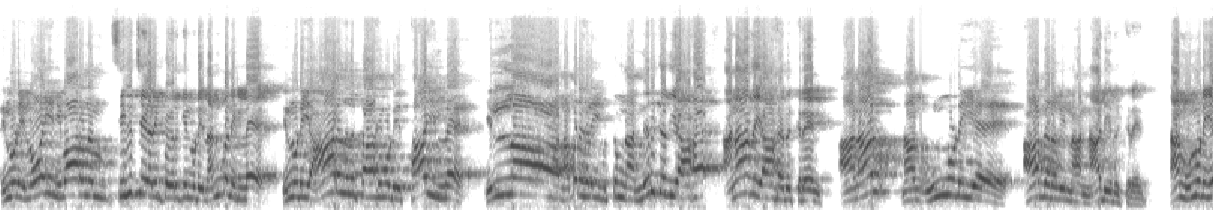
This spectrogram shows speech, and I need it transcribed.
என்னுடைய நோய் நிவாரணம் சிகிச்சை அளிப்பதற்கு என்னுடைய நண்பன் இல்லை. என்னுடைய ஆறுதலுக்காக என்னுடைய தாய் இல்ல. எல்லா நபர்களை விட்டும் நான் நெருகதியாக அனாதையாக இருக்கிறேன். ஆனால் நான் உன்னுடைய ஆதரவை நான் நாடி இருக்கிறேன் நான் உன்னுடைய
